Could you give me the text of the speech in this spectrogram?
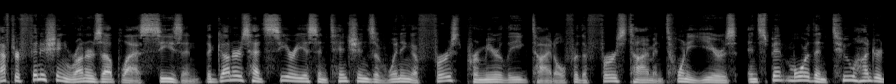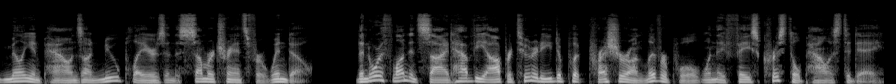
After finishing runners-up last season, the Gunners had serious intentions of winning a first Premier League title for the first time in 20 years and spent more than £200 million on new players in the summer transfer window. The North London side have the opportunity to put pressure on Liverpool when they face Crystal Palace today,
